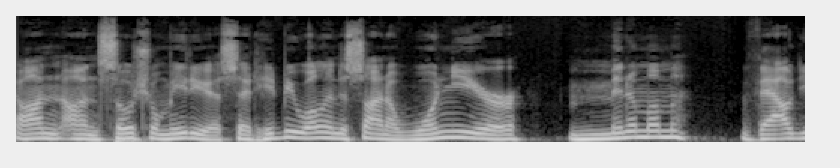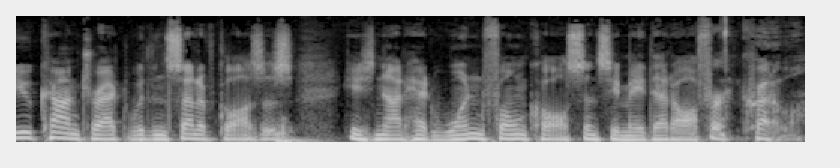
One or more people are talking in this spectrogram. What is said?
on, on social media said he'd be willing to sign a one year minimum value contract with incentive clauses. He's not had one phone call since he made that offer. Incredible.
